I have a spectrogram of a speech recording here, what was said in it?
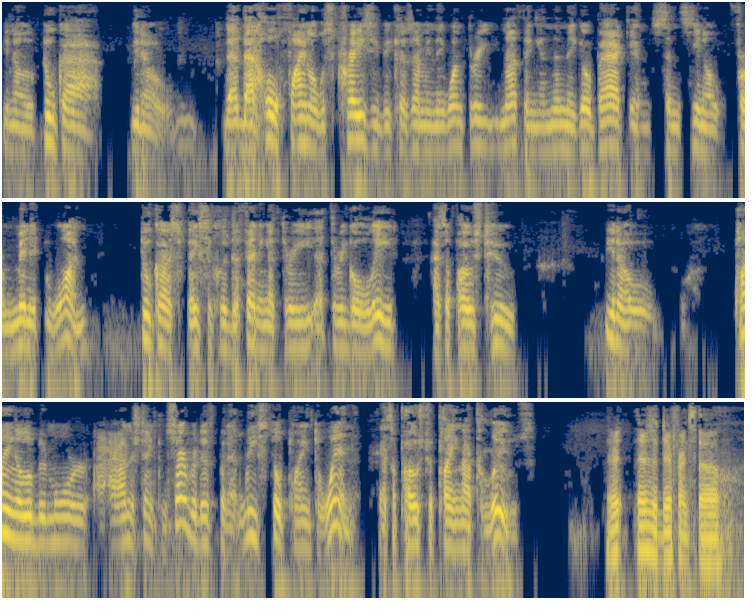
you know, Tuca, you know, that that whole final was crazy because I mean they won three nothing and then they go back and since you know from minute one, Tuca is basically defending a three a three goal lead as opposed to, you know, playing a little bit more. I understand conservative, but at least still playing to win as opposed to playing not to lose. There, there's a difference though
